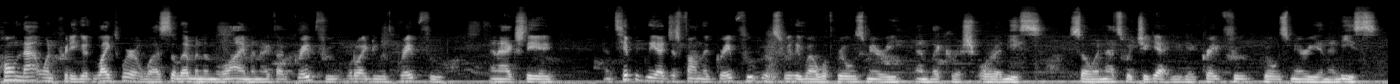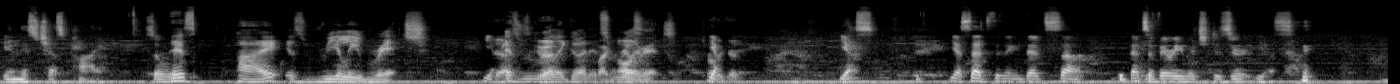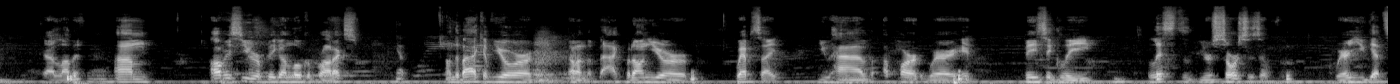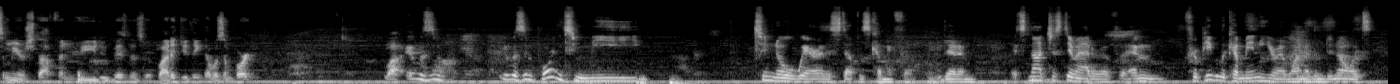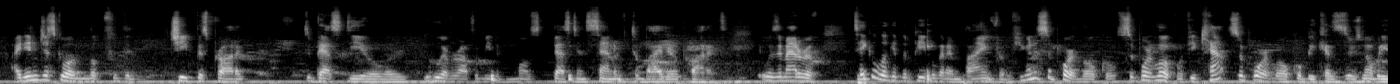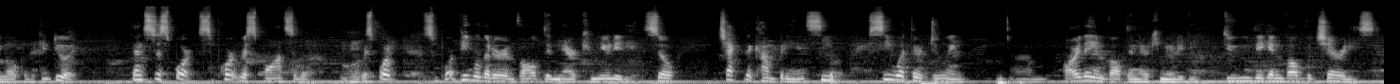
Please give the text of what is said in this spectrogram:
honed that one pretty good. Liked where it was, the lemon and the lime. And I thought, grapefruit. What do I do with grapefruit? And actually, and typically, I just found that grapefruit works really well with rosemary and licorice or anise. So, and that's what you get. You get grapefruit, rosemary, and anise in this chess pie. So, This pie is really rich. yeah, Yeah. it's it's good. really good. It's Like, really awesome. rich. It's really Yeah. good. Yes, yes, that's the thing. That's uh, that's a very rich dessert. Yes. I love it. Um, obviously, you're big on local products. Yep. On the back of your, not on the back, but on your website, you have a part where it basically lists your sources of where you get some of your stuff and who you do business with. Why did you think that was important? well, it was it was important to me to know where the stuff is coming from. That um, it's not just a matter of and for people to come in here, I wanted them to know it's. I didn't just go out and look for the cheapest product, the best deal, or whoever offered me the most best incentive to buy their product. It was a matter of take a look at the people that I'm buying from. If you're going to support local, support local. If you can't support local because there's nobody local that can do it, then support support responsible. Mhm. Support support people that are involved in their community. So check the company and see see what they're doing. Um, are they involved in their community? Do they get involved with charities?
